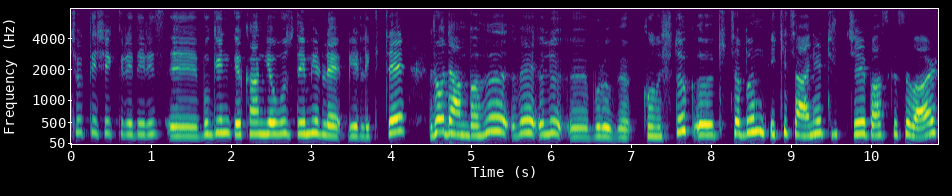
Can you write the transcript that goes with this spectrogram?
Çok teşekkür ederiz. Bugün Gökhan Yavuz Demir'le birlikte Rodenbach'ı ve Ölü Brug'u konuştuk. Kitabın iki tane Türkçe baskısı var.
